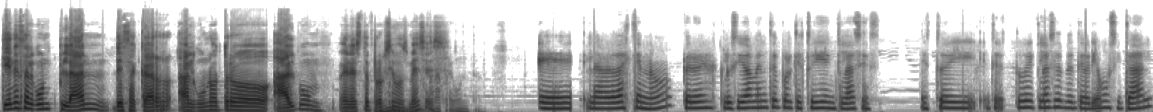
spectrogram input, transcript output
¿tienes algún plan de sacar algún otro álbum en estos próximos Mm, buena meses? pregunta. Eh, la verdad es que no, pero es exclusivamente porque estoy en clases. Estoy, tuve clases de teoría musical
